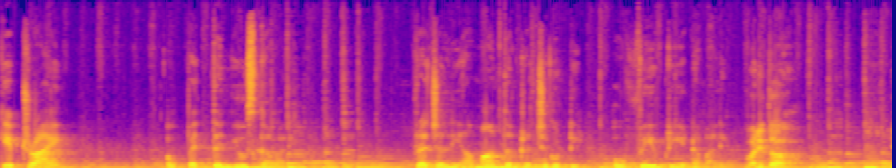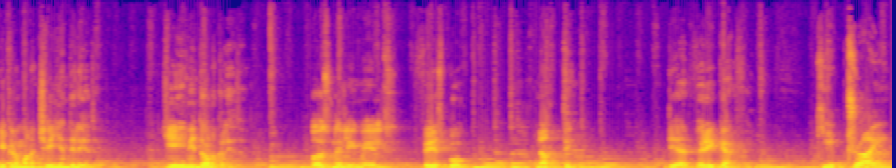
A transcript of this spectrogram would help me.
కేప్ ట్రాయింగ్ ఓ పెద్ద న్యూస్ కావాలి. ప్రజల్ని అమాంతం రెచ్చగొట్టి ఓ వేవ్ క్రియేట్ అవ్వాలి. వనిత ఇక్కడ మనం చెయ్యింది లేదు. ఏమీ దొరకలేదు. Personal emails Facebook nothing they are very careful keep trying.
